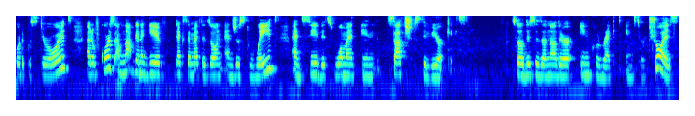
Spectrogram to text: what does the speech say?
corticosteroids. And of course, I'm not going to give dexamethasone and just wait and see this woman in such severe case. So this is another incorrect answer choice.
